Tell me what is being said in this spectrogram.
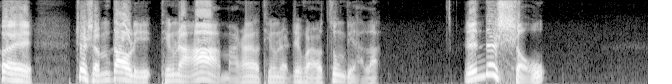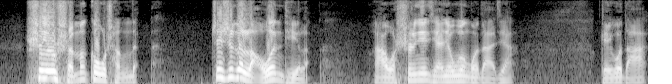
嘿，这什么道理？听着啊，马上要听着，这块要重点了。人的手是由什么构成的？这是个老问题了啊！我十年前就问过大家，给过答案。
